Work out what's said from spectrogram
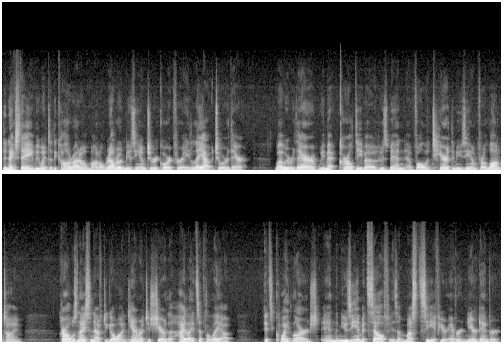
The next day, we went to the Colorado Model Railroad Museum to record for a layout tour there. While we were there, we met Carl Debo, who's been a volunteer at the museum for a long time. Carl was nice enough to go on camera to share the highlights of the layout. It's quite large, and the museum itself is a must see if you're ever near Denver.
